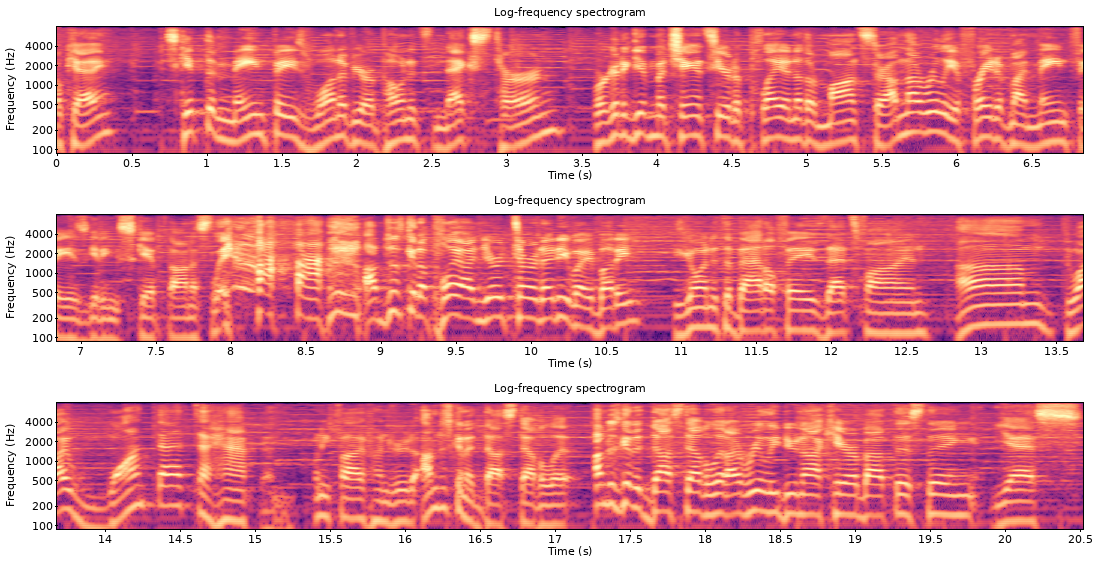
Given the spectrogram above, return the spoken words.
Okay. Skip the main phase one of your opponent's next turn. We're going to give him a chance here to play another monster. I'm not really afraid of my main phase getting skipped, honestly. I'm just going to play on your turn anyway, buddy. He's going into battle phase. That's fine. Um, do I want that to happen? 2,500. I'm just going to Dust Devil it. I'm just going to Dust Devil it. I really do not care about this thing. Yes.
